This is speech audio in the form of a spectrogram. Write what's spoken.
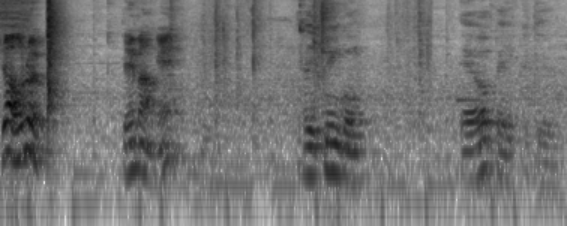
자 오늘 대망의 이 주인공 에어 베이크드.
